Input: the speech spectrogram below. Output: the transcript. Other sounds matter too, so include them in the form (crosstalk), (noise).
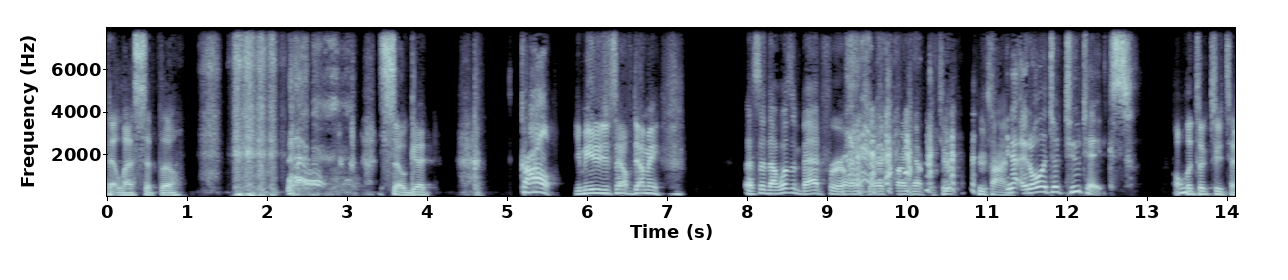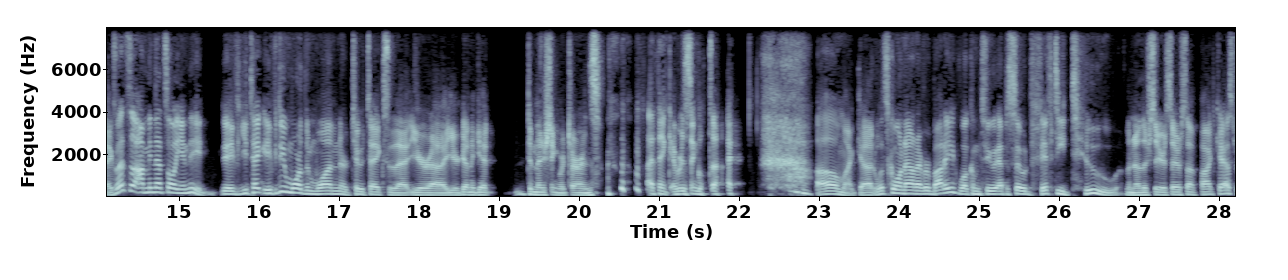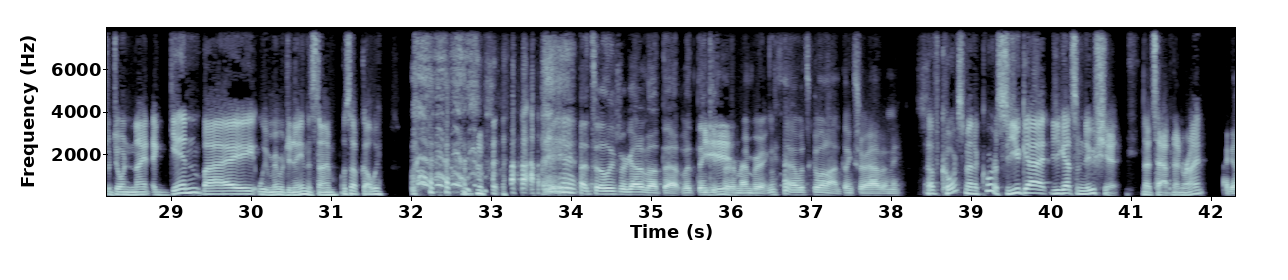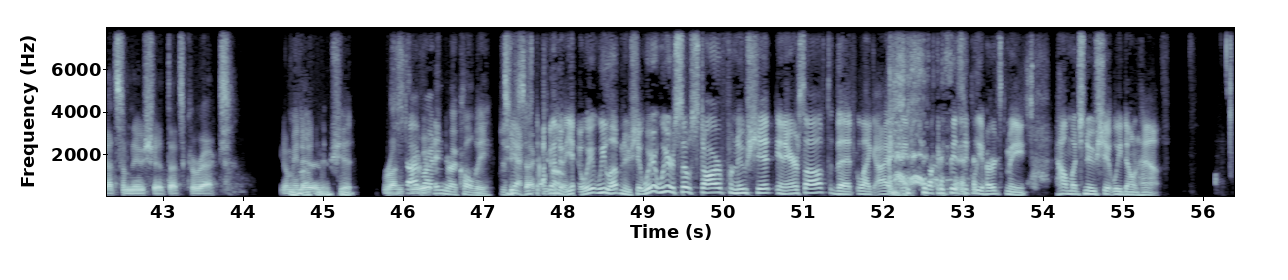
That last sip, though, (laughs) so good. Carl, you muted yourself, dummy. I said that wasn't bad for only (laughs) Derek trying that for two two times. Yeah, it only took two takes. All it took two takes. That's I mean that's all you need. If you take if you do more than one or two takes of that, you're uh, you're going to get diminishing returns. (laughs) I think every single time. Oh my god, what's going on, everybody? Welcome to episode 52 of another Serious Airsoft podcast. We're joined tonight again by we remembered your name this time. What's up, Colby? (laughs) I totally forgot about that, but thank you for remembering. (laughs) What's going on? Thanks for having me. Of course, man. Of course. So you got you got some new shit that's happening, right? I got some new shit. That's correct. You want me Love to new shit. run Just dive through right it? into it, Colby. Just yeah, just dive into it. yeah, we, we love new shit. We're we are so starved for new shit in airsoft that like I it fucking physically hurts me how much new shit we don't have.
